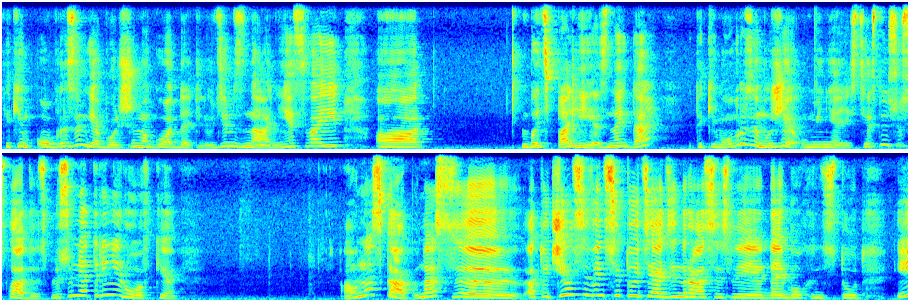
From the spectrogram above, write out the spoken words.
таким образом я больше могу отдать людям знания свои, э, быть полезной, да? Таким образом уже у меня, естественно, все складывается. Плюс у меня тренировки, а у нас как? У нас э, отучился в институте один раз, если, дай бог, институт, и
